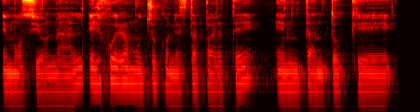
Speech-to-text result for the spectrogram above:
emocional. Él juega mucho con esta parte en tanto que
